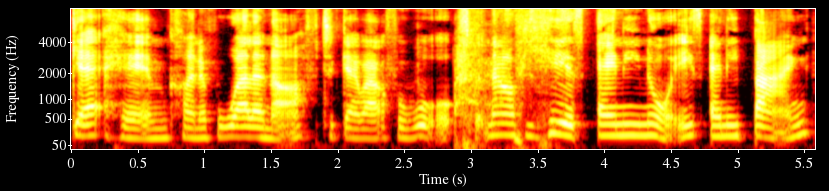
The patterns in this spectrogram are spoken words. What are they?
get him kind of well enough to go out for walks. But now, if he hears any noise, any bang,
